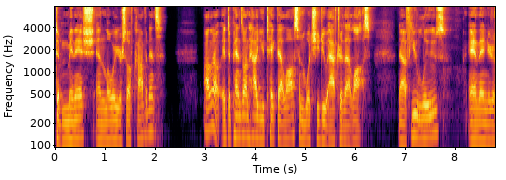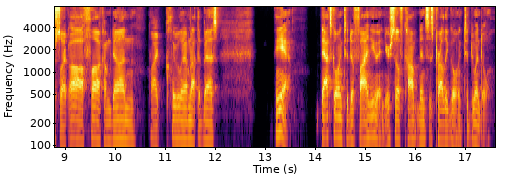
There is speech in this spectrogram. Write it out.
diminish and lower your self confidence? I don't know. It depends on how you take that loss and what you do after that loss. Now, if you lose and then you're just like, oh, fuck, I'm done. Like, clearly I'm not the best. Yeah, that's going to define you and your self confidence is probably going to dwindle.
